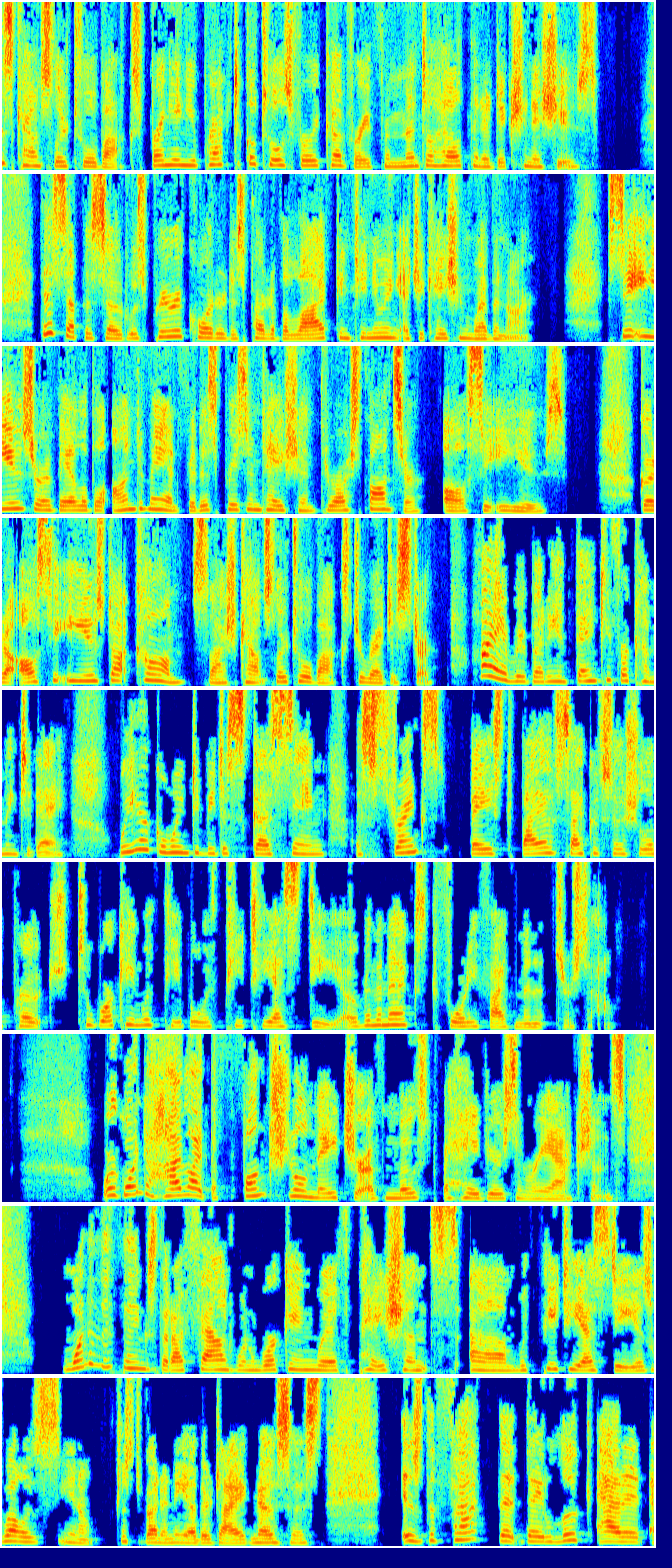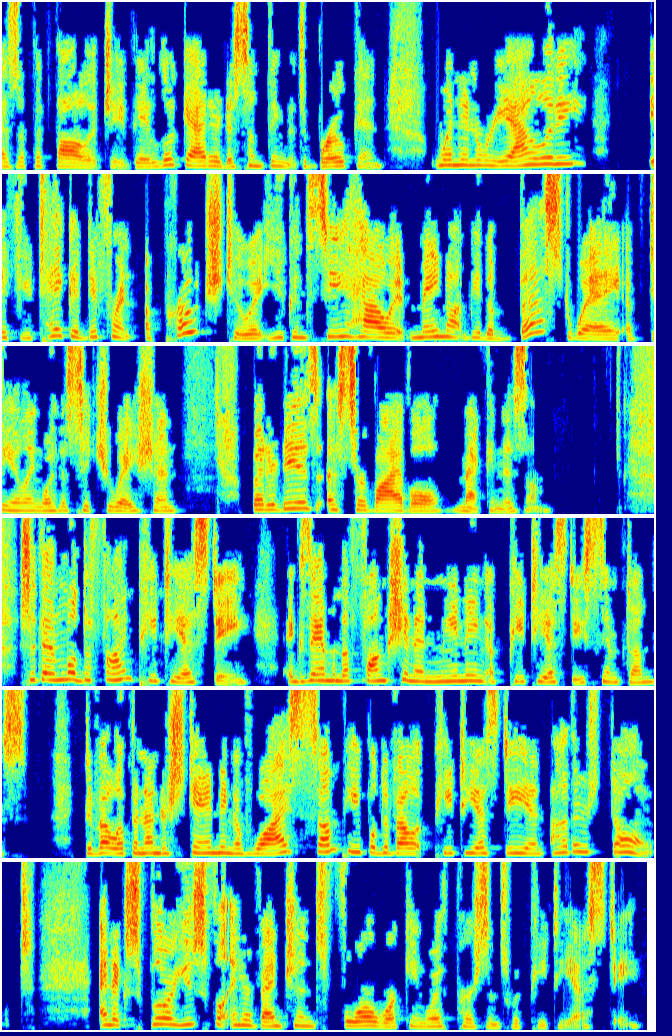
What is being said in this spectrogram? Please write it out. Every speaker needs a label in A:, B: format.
A: is Counselor Toolbox, bringing you practical tools for recovery from mental health and addiction issues. This episode was pre recorded as part of a live continuing education webinar. CEUs are available on demand for this presentation through our sponsor, All CEUs. Go to allceus.com slash counselor toolbox to register. Hi, everybody, and thank you for coming today. We are going to be discussing a strengths based biopsychosocial approach to working with people with PTSD over the next 45 minutes or so. We're going to highlight the functional nature of most behaviors and reactions. One of the things that I found when working with patients um, with PTSD, as well as you know just about any other diagnosis, is the fact that they look at it as a pathology. They look at it as something that's broken, when in reality, if you take a different approach to it, you can see how it may not be the best way of dealing with a situation, but it is a survival mechanism. So then we'll define PTSD, examine the function and meaning of PTSD symptoms, develop an understanding of why some people develop PTSD and others don't, and explore useful interventions for working with persons with PTSD.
